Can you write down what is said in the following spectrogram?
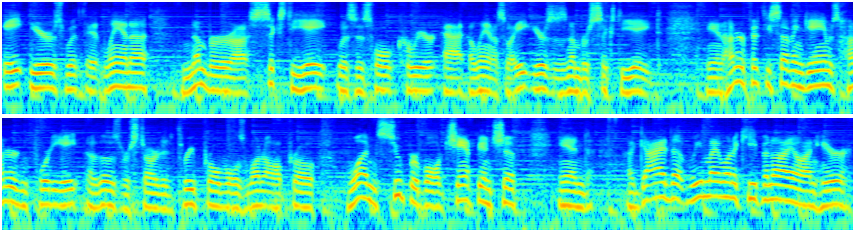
eight years with Atlanta. Number uh, 68 was his whole career at Atlanta. So eight years is number 68. And 157 games, 148 of those were started. Three Pro Bowls, one All Pro, one Super Bowl championship, and a guy that we might want to keep an eye on here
